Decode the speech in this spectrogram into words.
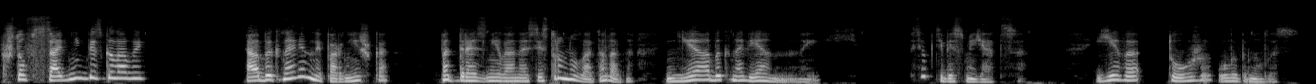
что, всадник без головы? — Обыкновенный парнишка. — поддразнила она сестру. — Ну ладно, ладно, необыкновенный. Все б тебе смеяться. Ева тоже улыбнулась.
